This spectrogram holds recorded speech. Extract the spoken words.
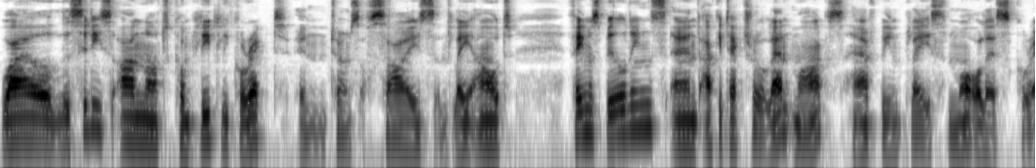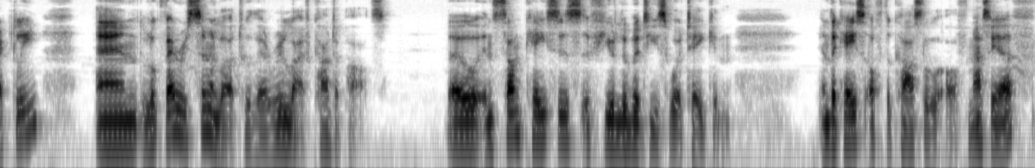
While the cities are not completely correct in terms of size and layout, famous buildings and architectural landmarks have been placed more or less correctly and look very similar to their real life counterparts. Though in some cases a few liberties were taken. In the case of the castle of Masyaf,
